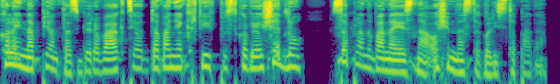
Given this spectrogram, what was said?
Kolejna piąta zbiorowa akcja oddawania krwi w Pustkowie Osiedlu zaplanowana jest na 18 listopada.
